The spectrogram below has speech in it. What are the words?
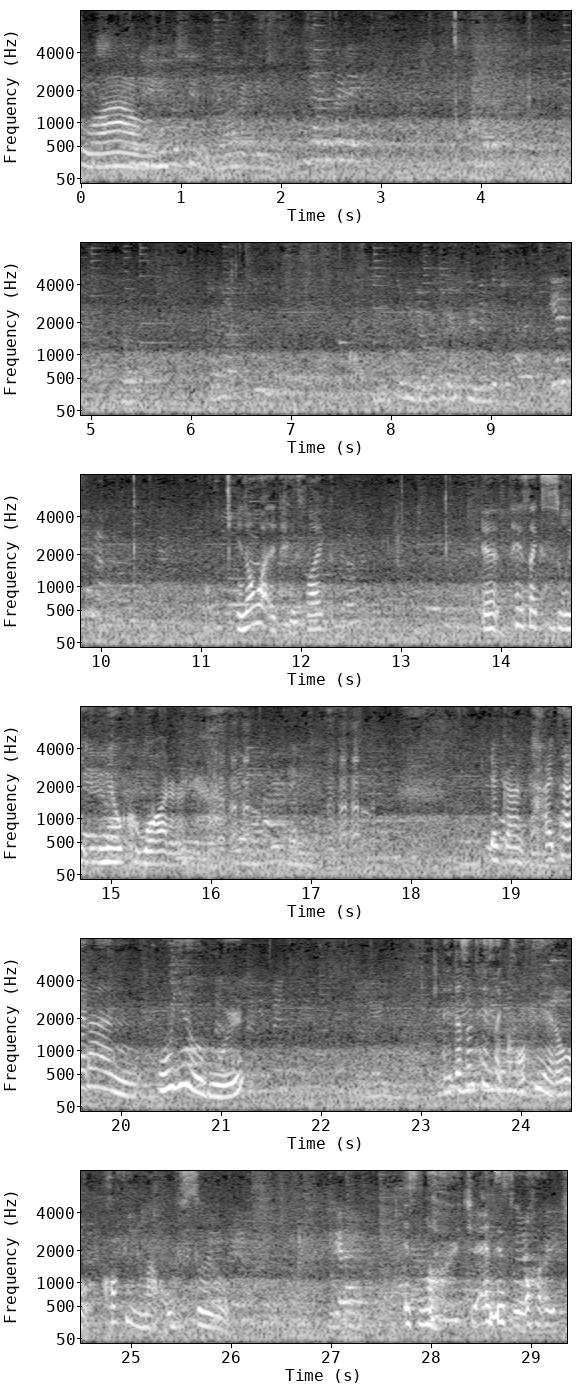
와우. You know what it tastes like? It tastes like sweet milk water. 약간 달달한 우유 물. It doesn't taste like coffee at all. Coffee 맛 없어요. It's large and it's large.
